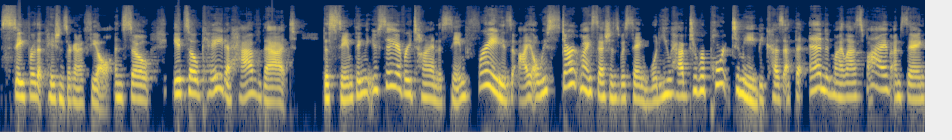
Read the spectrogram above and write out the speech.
safer that patients are going to feel. And so it's okay to have that the same thing that you say every time, the same phrase. I always start my sessions with saying, What do you have to report to me? Because at the end of my last five, I'm saying,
